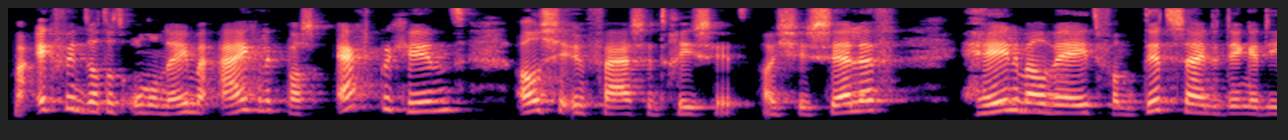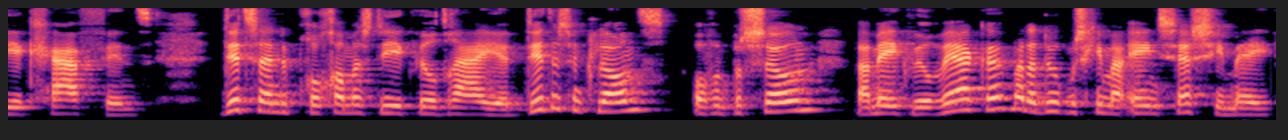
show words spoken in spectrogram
Maar ik vind dat het ondernemen eigenlijk pas echt begint als je in fase 3 zit. Als je zelf helemaal weet van dit zijn de dingen die ik gaaf vind. Dit zijn de programma's die ik wil draaien. Dit is een klant of een persoon waarmee ik wil werken, maar daar doe ik misschien maar één sessie mee.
